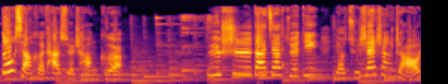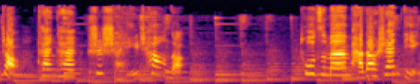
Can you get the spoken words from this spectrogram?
都想和他学唱歌。于是大家决定要去山上找找。看看是谁唱的。兔子们爬到山顶，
